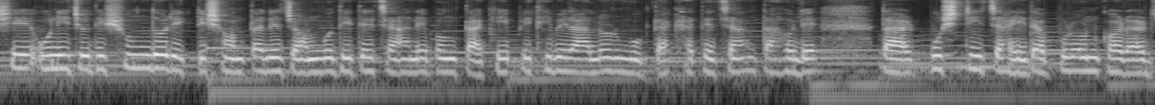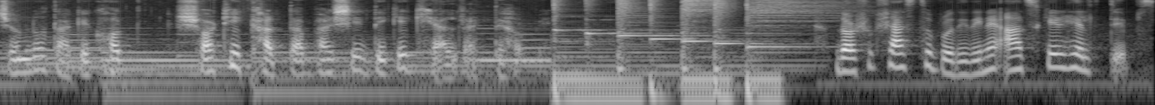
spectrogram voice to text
সে, উনি যদি সুন্দর একটি সন্তানের জন্ম দিতে চান এবং তাকে পৃথিবীর আলোর মুখ দেখাতে চান, তাহলে তার পুষ্টি চাহিদা পূরণ করার জন্য তাকে সঠিক খাদ্যাভ্যাসের দিকে খেয়াল রাখতে হবে। দর্শক স্বাস্থ্য প্রতিদিনে আজকের হেলথ টিপস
